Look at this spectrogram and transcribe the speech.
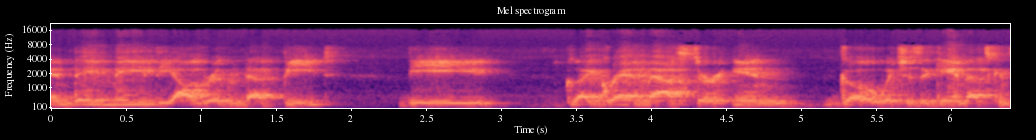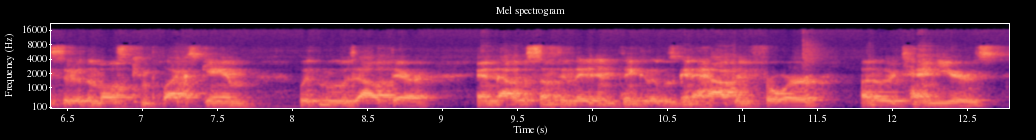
and they made the algorithm that beat the like grandmaster in Go, which is a game that's considered the most complex game with moves out there. And that was something they didn't think that was going to happen for another 10 years.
